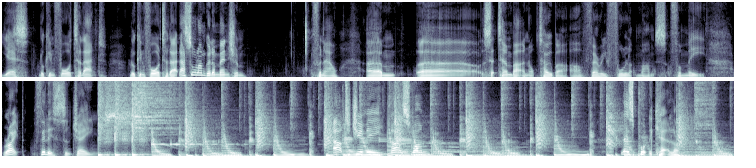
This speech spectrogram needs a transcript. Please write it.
Yes, looking forward to that. Looking forward to that. That's all I'm going to mention for now. Um, uh, September and October are very full months for me. Right, Phyllis St. James. Out to Jimmy, nice one. Let's put the kettle on.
